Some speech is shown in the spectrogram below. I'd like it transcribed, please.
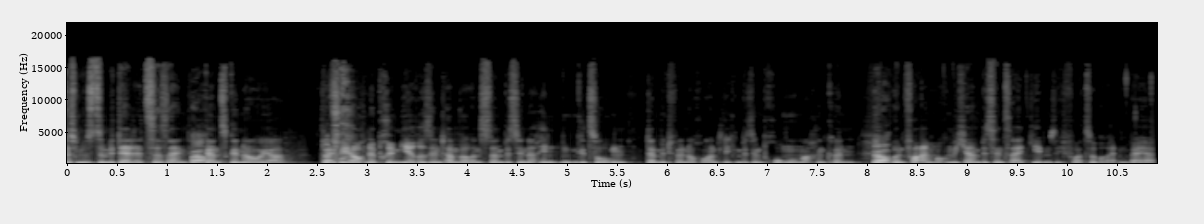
Das müsste mit der letzte sein, Ja. ganz genau, ja. Weil wir auch eine Premiere sind, haben wir uns dann ein bisschen nach hinten gezogen, damit wir noch ordentlich ein bisschen Promo machen können. Ja. Und vor allem auch Micha ein bisschen Zeit geben, sich vorzubereiten. Wäre ja,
